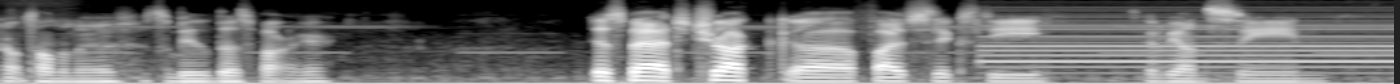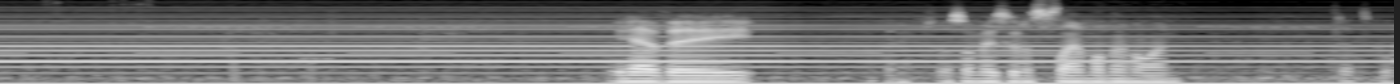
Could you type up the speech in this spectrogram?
Don't tell him to move. This will be the best part right here. Dispatch truck uh, 560. It's gonna be on scene. We have a. Okay, so somebody's gonna slam on their horn. That's cool.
